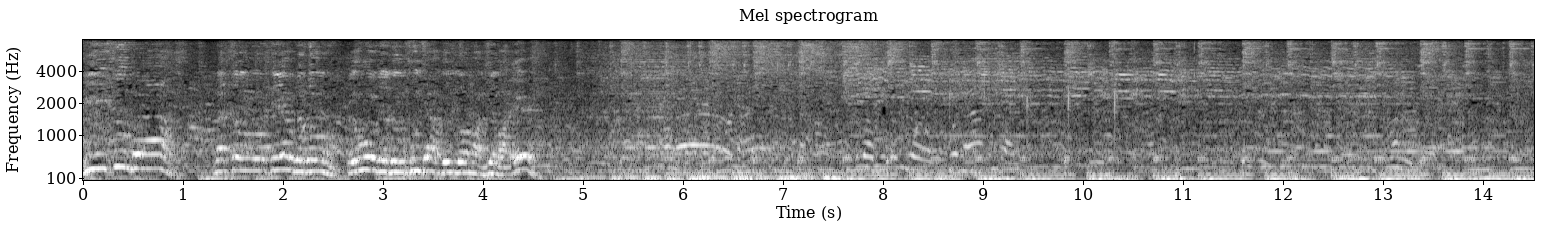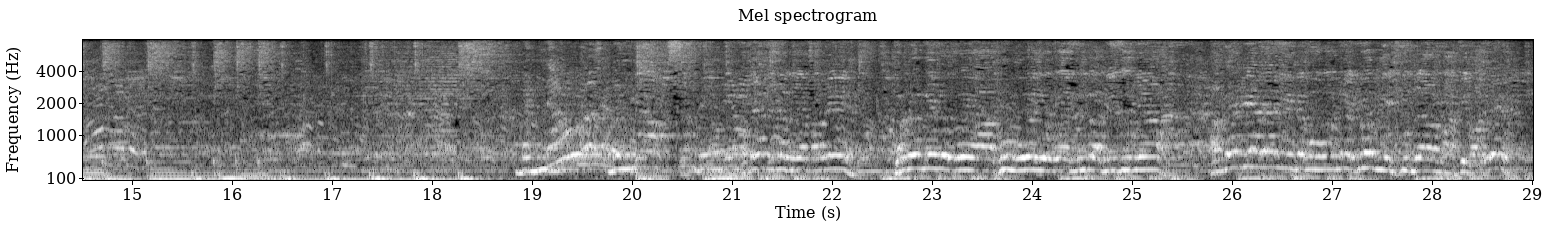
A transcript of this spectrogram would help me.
ဒီစုကမစုံတယောက်တစ်စုံတစ်ခုတစ်စုံထူးခြားပေးသွားမှာဖြစ်ပါတယ် But now, but now, something အမေရိကန်မြန်မာနဲ့ဘုရားမင်းတို့ကအခုဝယ်ရဝယ်မိဘမိသူများအမေရိကန်ရဲ့တဘူနဲ့တို့မြေရှင်းသားမှာဖြစ်ပါတယ်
